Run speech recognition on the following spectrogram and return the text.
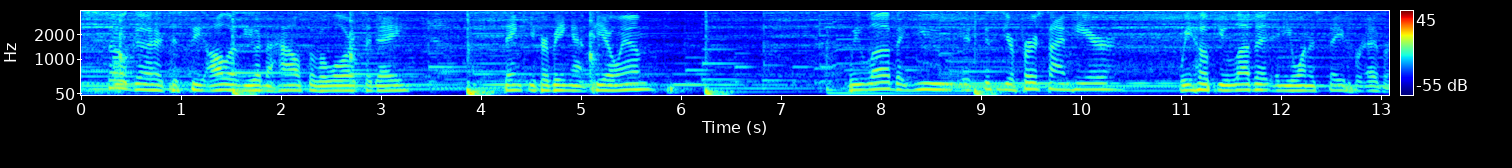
so good to see all of you in the house of the Lord today. Thank you for being at POM. We love that you, if this is your first time here, we hope you love it and you want to stay forever.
